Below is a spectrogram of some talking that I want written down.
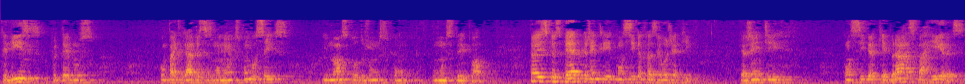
felizes por termos compartilhado esses momentos com vocês e nós todos juntos com o mundo espiritual. Então é isso que eu espero que a gente consiga fazer hoje aqui. Que a gente consiga quebrar as barreiras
